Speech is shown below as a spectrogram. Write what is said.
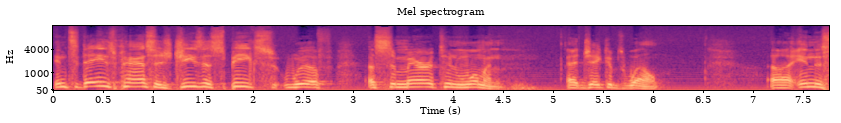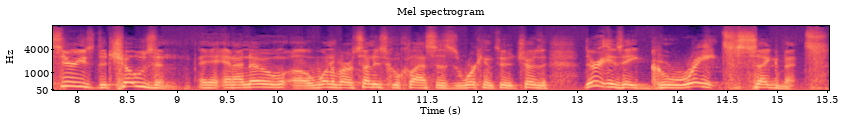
In today's passage, Jesus speaks with a Samaritan woman at Jacob's well. Uh, in the series The Chosen, and I know uh, one of our Sunday school classes is working through The Chosen, there is a great segment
